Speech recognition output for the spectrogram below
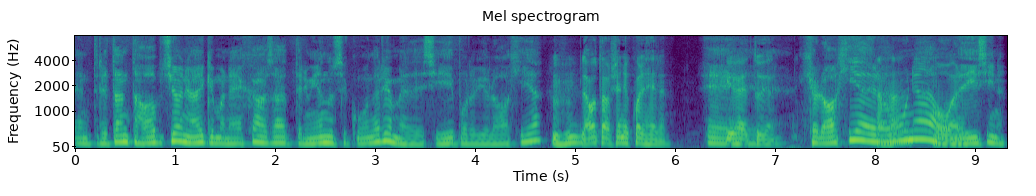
entre tantas opciones hay que manejar, sea, terminando el secundario, me decidí por biología. ¿Las otras opciones cuáles eran? Eh, ¿Qué ibas a estudiar? Geología era Ajá, una o bueno. medicina.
